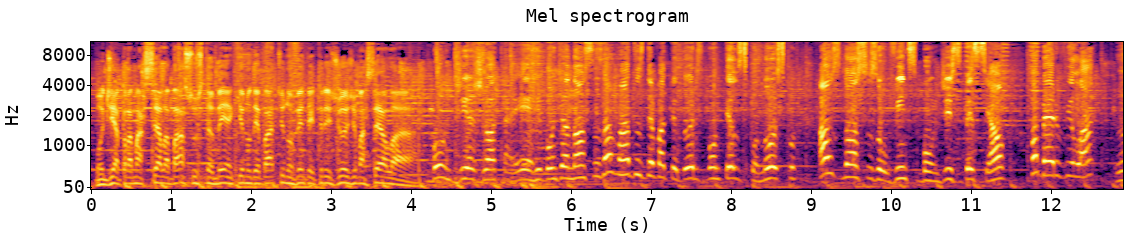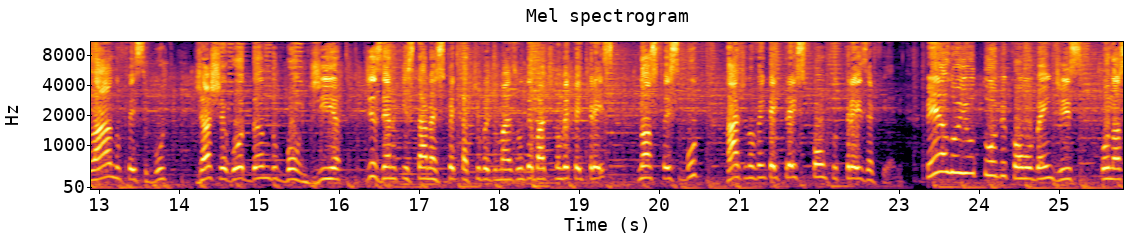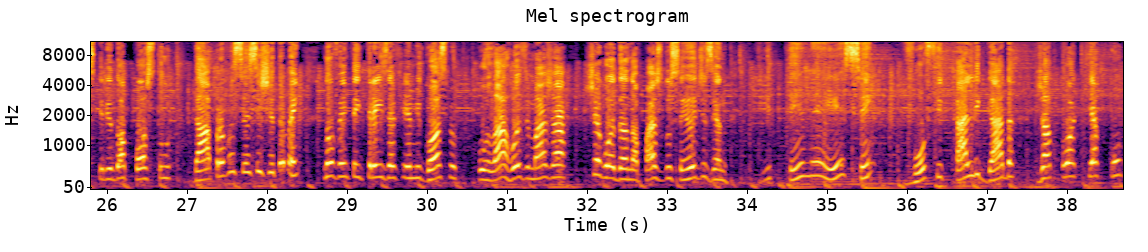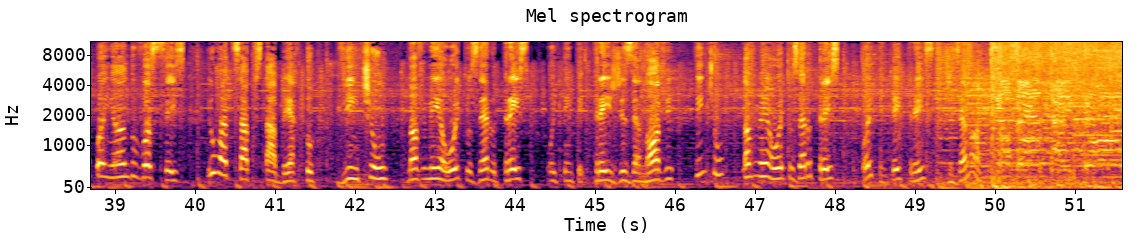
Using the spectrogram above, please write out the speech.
Bom dia para Marcela Bassos também aqui no debate 93 de hoje, Marcela. Bom dia, JR. Bom dia, nossos amados debatedores. Bom tê-los conosco. Aos nossos ouvintes, bom dia especial. Roberto Vilar, lá no Facebook já chegou dando bom dia, dizendo que está na expectativa de mais um debate 93, nosso Facebook, Rádio 93.3 FM. Pelo YouTube, como bem disse o nosso querido apóstolo, dá para você assistir também. 93 FM Gospel, por lá, Rosimar já chegou dando a paz do Senhor e dizendo: Que tema é esse, hein? Vou ficar ligada, já tô aqui acompanhando vocês. E o WhatsApp está aberto 21 96803 8319 21 96803 8319.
